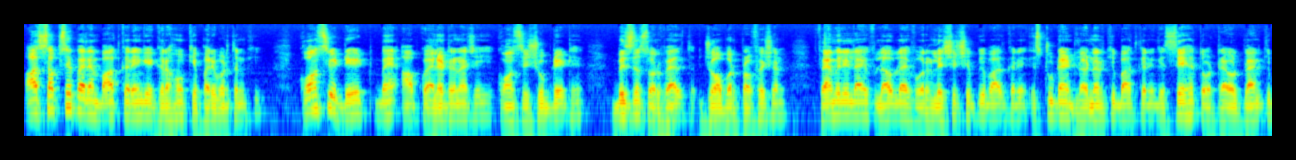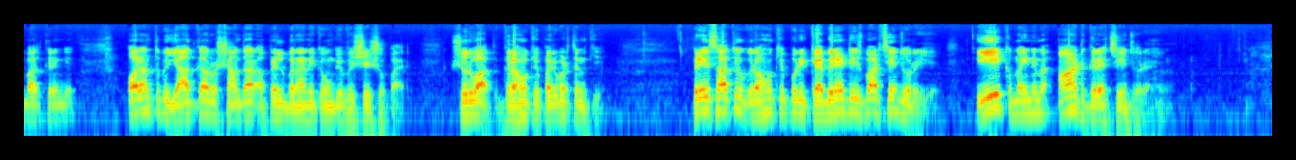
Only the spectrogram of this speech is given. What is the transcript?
आज सबसे पहले हम बात करेंगे ग्रहों के परिवर्तन की। कौन सी डेट में आपको अलर्ट रहना चाहिए? कौन सी शुभ डेट है? बिज़नेस और वेल्थ, जॉब और profession, family life, love life और रिलेशनशिप की बात करें, स्टूडेंट लर्नर की बात करेंगे, सेहत और ट्रैवल प्लान की बात करेंगे और अंत में यादगार और शानदार अप्रैल बनाने के होंगे विशेष उपाय। शुरुआत ग्रहों के परिवर्तन की। प्रिय साथियों, ग्रहों की पूरी कैबिनेट इस बार चेंज हो रही है। एक महीने में आठ ग्रह चेंज हो रहे हैं।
